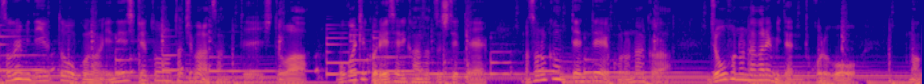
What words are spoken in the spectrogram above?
その意味で言うとこの NHK 党の立花さんって人は僕は結構冷静に観察してて、まあ、その観点でこのなんか情報の流れみたいなところをま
